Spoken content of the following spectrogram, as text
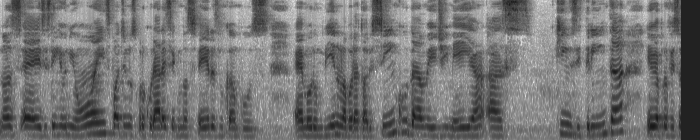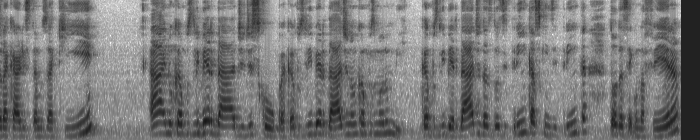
Nós, é, existem reuniões, pode nos procurar às segundas-feiras no campus é, Morumbi, no Laboratório 5, da meio-dia e meia às 15h30. Eu e a professora Carla estamos aqui. Ai, no Campus Liberdade, desculpa. Campus Liberdade, não Campus Morumbi. Campus Liberdade, das 12h30 às 15h30, toda segunda-feira.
